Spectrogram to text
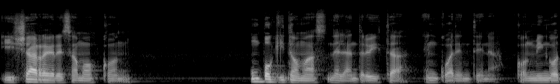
y ya regresamos con un poquito más de la entrevista en cuarentena con Mingo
